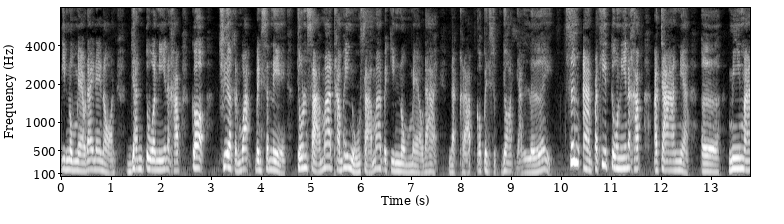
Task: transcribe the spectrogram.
กินนมแมวได้แน่นอน ยันตัวนี้นะครับ ก็เชื่อกันว่าเป็นเสน่ห์จนสามารถทำให้หนูสามารถไปกินนมแมวได้นะครับ ก็เป็นสุดยอดยันเลย ซึ่งอ่านประทีปตัวนี้นะครับ อาจารย์เนี่ยเออมีมา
